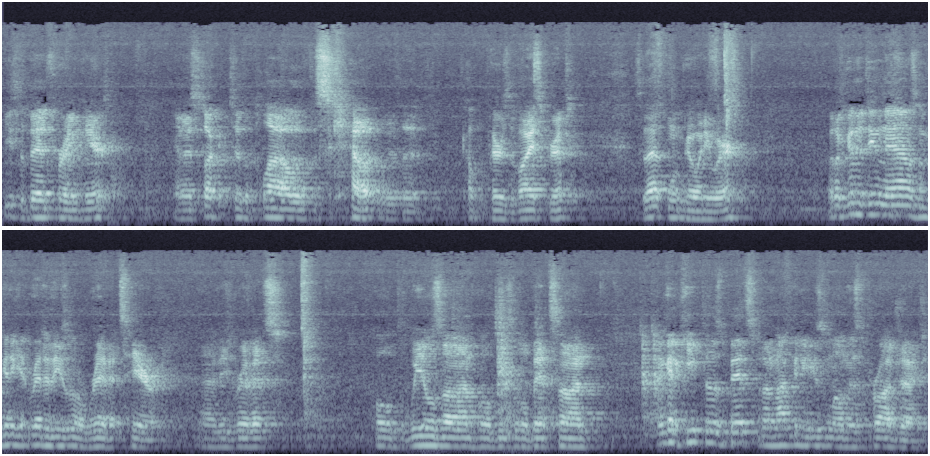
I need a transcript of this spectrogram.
piece of bed frame here, and I stuck it to the plow of the Scout with a couple pairs of vice grips. So that won't go anywhere. What I'm going to do now is I'm going to get rid of these little rivets here. Uh, these rivets hold the wheels on, hold these little bits on. I'm going to keep those bits, but I'm not going to use them on this project.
